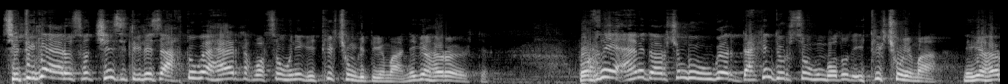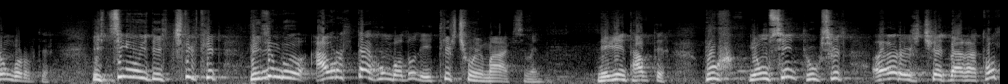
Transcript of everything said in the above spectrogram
Сэтгэлээ хариуцахад чин сэтгэлээсээ ах トゥ угаа хайрлах болсон хүнийг итгэгч хүн гэдэг юм аа. 1:22 дээр. Бурхны амьд орчин буй үгээр дахин төрсөн хүн бол итгэгч хүн юм аа. 1:23 дээр. Эцсийн үед илчлэгдэхэд бэлэн буй авралтай хүн бол итгэгч хүн юм аа гэсэн байна. 1:5 дээр. Бүх юмсын төгсгөл ойр ирчгээд байгаа тул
